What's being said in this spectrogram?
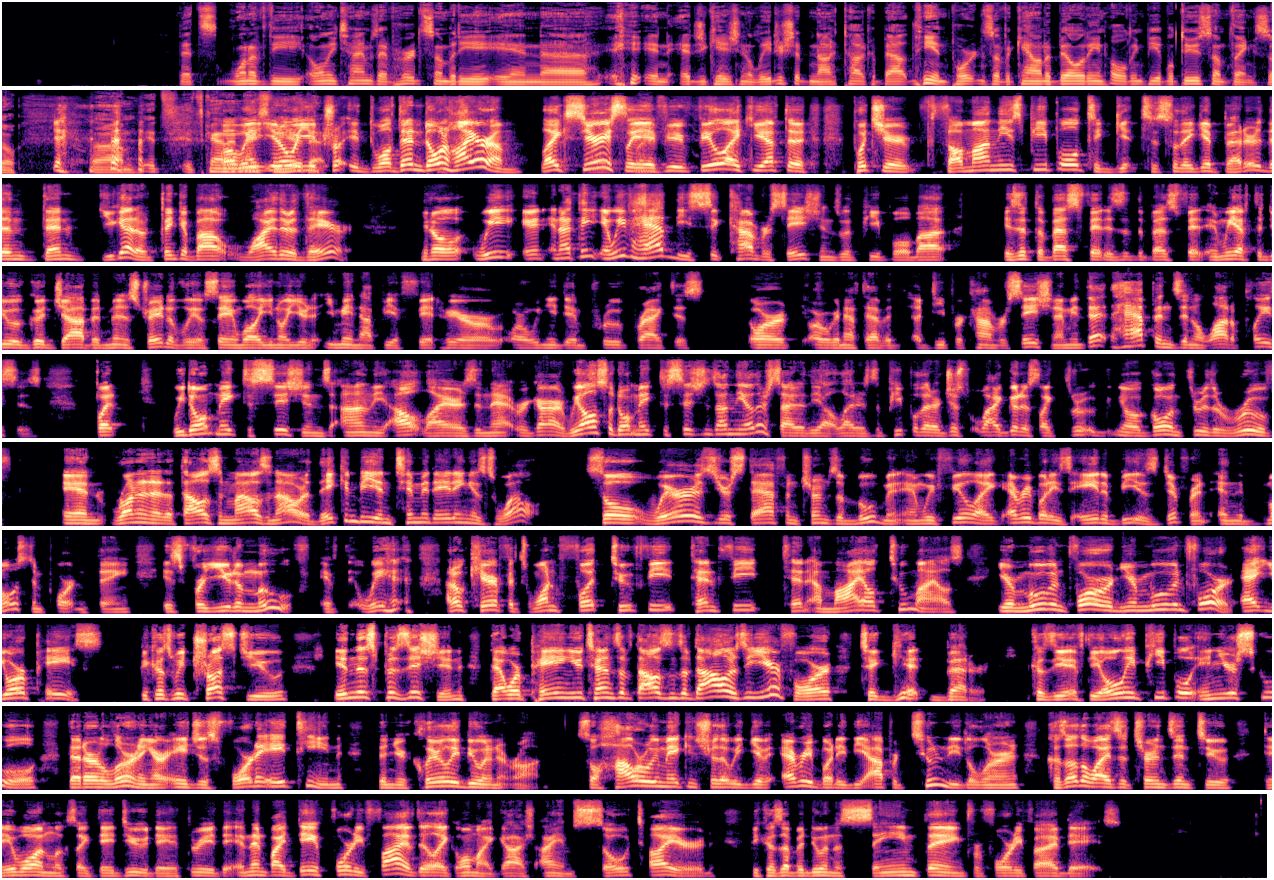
that's one of the only times I've heard somebody in uh, in educational leadership not talk about the importance of accountability and holding people to something. So um, it's it's kind of well, nice you know what you try, well then don't hire them. Like seriously, right, right. if you feel like you have to put your thumb on these people to get to so they get better, then then you got to think about why they're there. You know, we and, and I think and we've had these conversations with people about is it the best fit? Is it the best fit? And we have to do a good job administratively of saying, well, you know, you may not be a fit here, or, or we need to improve practice, or or we're gonna have to have a, a deeper conversation. I mean, that happens in a lot of places, but we don't make decisions on the outliers in that regard. We also don't make decisions on the other side of the outliers, the people that are just, my goodness, like through, you know, going through the roof and running at a thousand miles an hour. They can be intimidating as well. So, where is your staff in terms of movement? And we feel like everybody's A to B is different. And the most important thing is for you to move. If we, I don't care if it's one foot, two feet, 10 feet, 10, a mile, two miles, you're moving forward, you're moving forward at your pace because we trust you in this position that we're paying you tens of thousands of dollars a year for to get better because if the only people in your school that are learning are ages 4 to 18 then you're clearly doing it wrong so, how are we making sure that we give everybody the opportunity to learn? Because otherwise, it turns into day one looks like day two, day three, and then by day 45, they're like, oh my gosh, I am so tired because I've been doing the same thing for 45 days.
